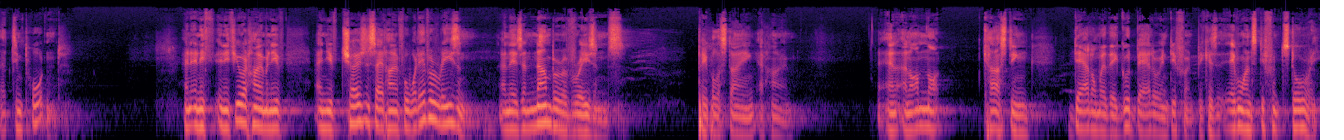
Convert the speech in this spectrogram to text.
That's important. And, and, if, and if you're at home and you've, and you've chosen to stay at home for whatever reason, and there's a number of reasons people are staying at home, and, and I'm not casting doubt on whether they're good, bad, or indifferent because everyone's different story.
